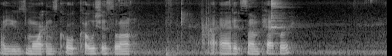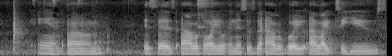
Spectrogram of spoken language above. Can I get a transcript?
I use Morton's kosher salt. I added some pepper, and um, it says olive oil, and this is the olive oil I like to use.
